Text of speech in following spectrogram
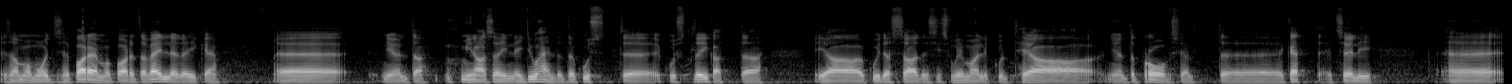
ja samamoodi see parema parda väljalõige äh,. nii-öelda mina sain neid juhendada, kust, kust lõigata ja kuidas saada siis võimalikult hea nii-öelda proov sealt Äh, kätte, et see oli äh,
